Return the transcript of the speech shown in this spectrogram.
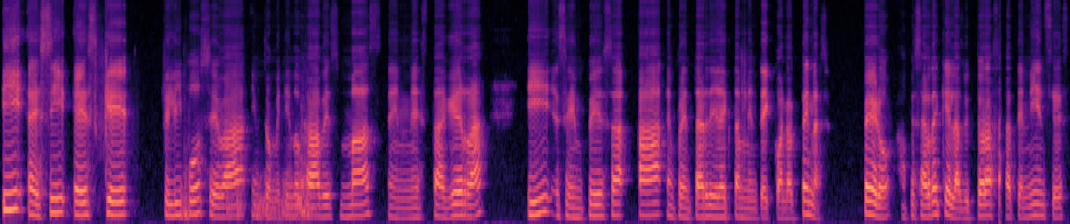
Y así es que Filipo se va intrometiendo cada vez más en esta guerra y se empieza a enfrentar directamente con Atenas. pero a pesar de que las victorias atenienses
